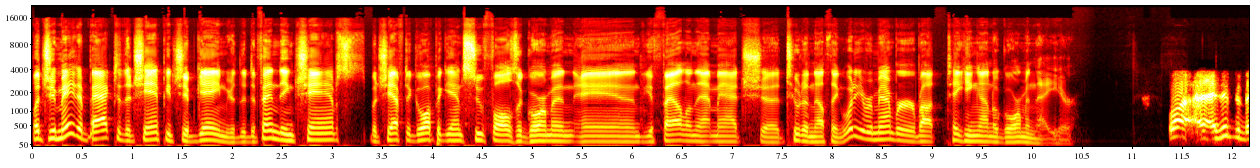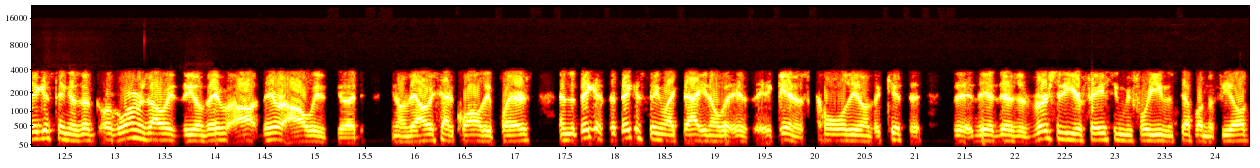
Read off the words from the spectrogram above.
But you made it back to the championship game. You're the defending champs, but you have to go up against Sioux Falls O'Gorman, and you fell in that match uh, two to nothing. What do you remember about taking on O'Gorman that year? Well, I think the biggest thing is O'Gorman's always, you know, they were they were always good. You know, they always had quality players. And the biggest the biggest thing like that, you know, is again, it's cold. You know, the kids the, there's adversity you're facing before you even step on the field,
